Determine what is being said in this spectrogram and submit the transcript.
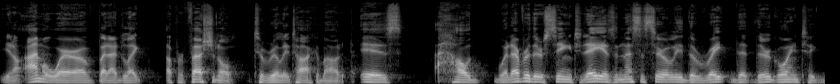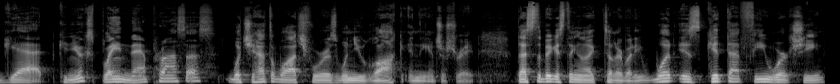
you know, I'm aware of, but I'd like a professional to really talk about is how whatever they're seeing today isn't necessarily the rate that they're going to get. Can you explain that process? What you have to watch for is when you lock in the interest rate. That's the biggest thing I like to tell everybody. What is get that fee worksheet,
